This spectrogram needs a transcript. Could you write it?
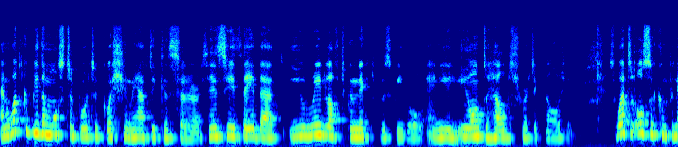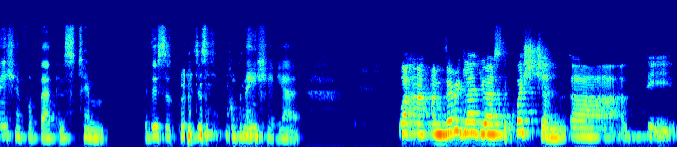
And what could be the most important question we have to consider? Since you say that you really love to connect with people and you, you want to help through technology. So what's also combination for that in STEM? This is this combination, yeah. Well, I'm very glad you asked the question uh, the,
